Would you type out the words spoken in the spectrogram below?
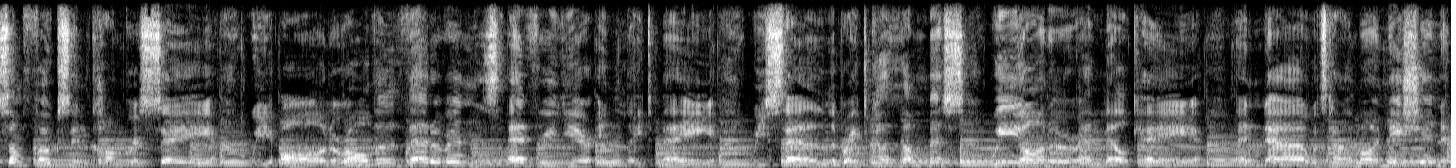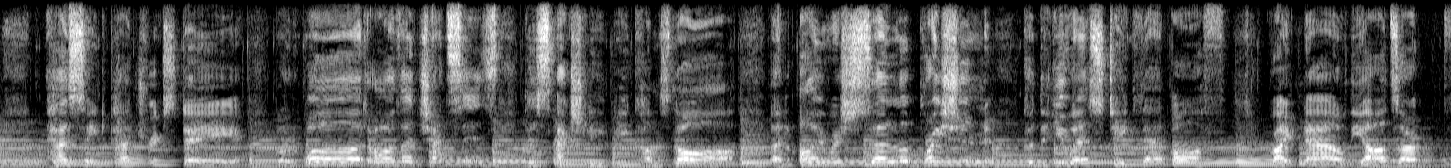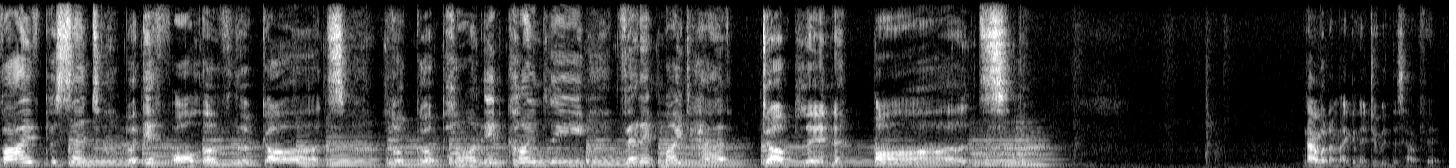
Some folks in Congress say we honor all the veterans every year in late May. We celebrate Columbus, we honor MLK. And now it's time our nation has St. Patrick's Day. But what are the chances this actually becomes law? An Irish celebration, could the US take that off? Right now the odds are 5%, but if all of the gods look upon it kindly, then it might have Dublin odds. Now what am I going to do with this outfit?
